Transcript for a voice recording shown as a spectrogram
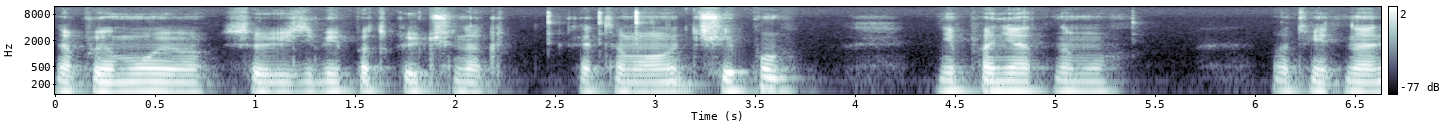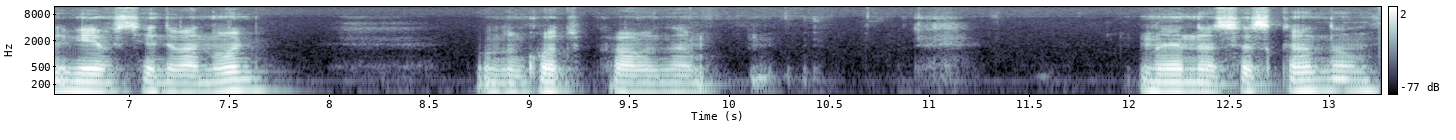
напрямую с USB подключено к этому чипу непонятному. Вот видно версия 2.0. Год, правда, наверное, со сканом.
